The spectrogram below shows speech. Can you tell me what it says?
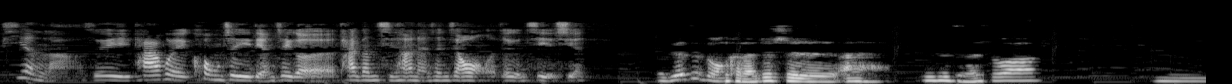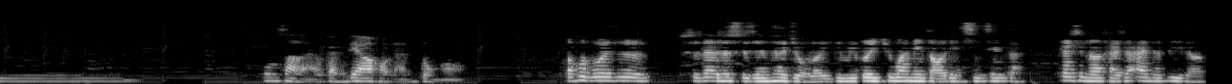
骗了，所以他会控制一点这个他跟其他男生交往的这个界限。我觉得这种可能就是，唉，就是只能说，嗯，说不上来。我感觉恋爱好难懂哦。他会不会是实在是时间太久了，已经没所以去外面找一点新鲜感？但是呢，还是爱着自己的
